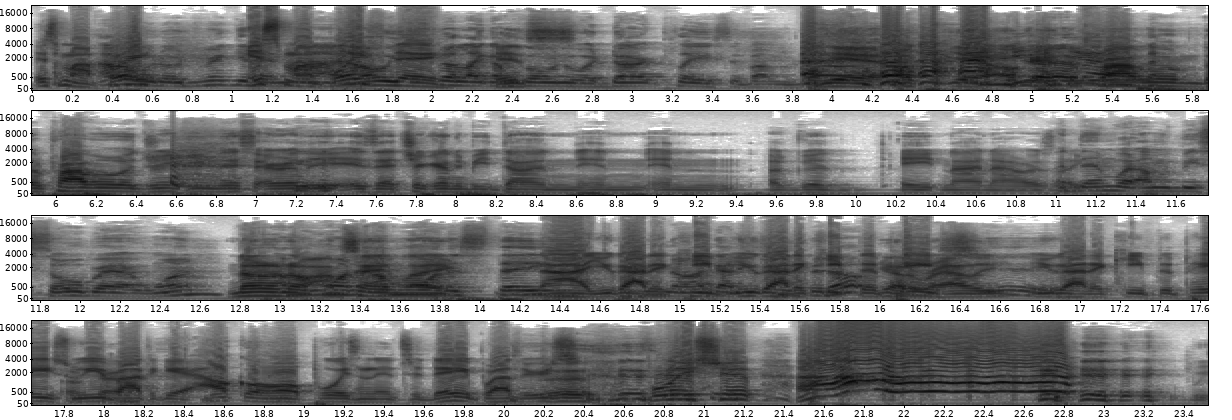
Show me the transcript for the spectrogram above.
It's my I birthday. Drinking It's at my nine, I always feel like I'm It's- going to a dark place if I'm. yeah. Okay, yeah. Okay. The problem the problem with drinking this early is that you're gonna be done in in a good eight nine hours. But then what? I'm gonna be sober at one. No, no, no, I'ma I'm wanna- saying, I'ma like- stay, Nah, you gotta know, I keep. you gotta it keep up. the You gotta pace. rally. You gotta keep the pace. We about to get alcohol poisoning today, brothers. Boy ship. Ah! we,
